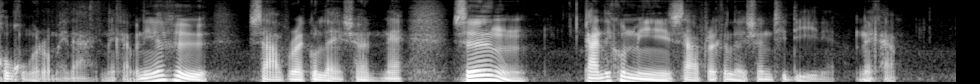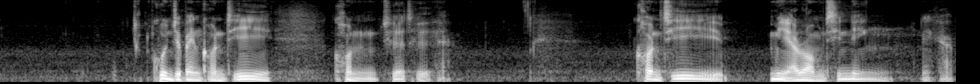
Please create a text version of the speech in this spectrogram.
ควบคุมอารมณ์ให้ได้นะครับอันนี้ก็คือ self regulation นะซึ่งการที่คุณมี self regulation ที่ดีเนี่ยนะครับ คุณจะเป็นคนที่คนเชื่อถือ คนที่มีอารมณ์ที่นิ่งนะครับ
